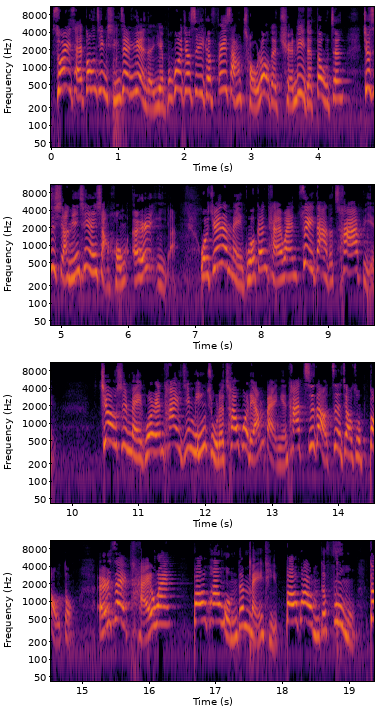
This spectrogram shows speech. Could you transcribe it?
所以才攻进行政院的。也不过就是一个非常丑陋的权力的斗争，就是想年轻人想红而已啊！我觉得美国跟台湾最大的差别。就是美国人，他已经民主了超过两百年，他知道这叫做暴动。而在台湾，包括我们的媒体，包括我们的父母，都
